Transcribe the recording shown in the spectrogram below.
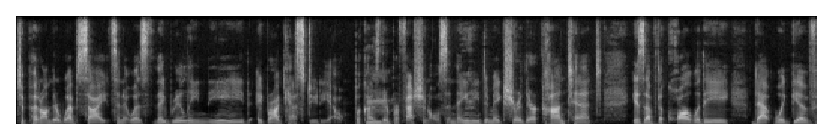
to put on their websites. And it was they really need a broadcast studio because they're hmm. professionals and they need to make sure their content is of the quality that would give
